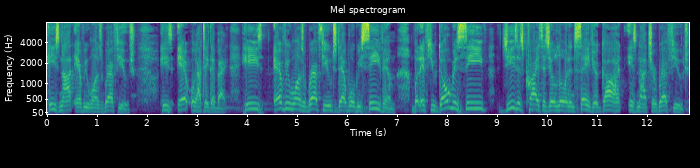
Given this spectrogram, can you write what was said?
he's not everyone's refuge. He's, I take that back. He's everyone's refuge that will receive him. But if you don't receive Jesus Christ as your Lord and Savior, God is not your refuge.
